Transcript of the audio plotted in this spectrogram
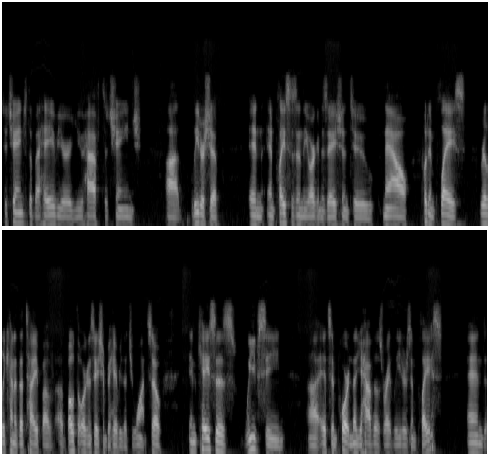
to change the behavior you have to change uh, leadership in in places in the organization to now put in place really kind of the type of, of both the organization behavior that you want. So, in cases we've seen, uh, it's important that you have those right leaders in place. And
